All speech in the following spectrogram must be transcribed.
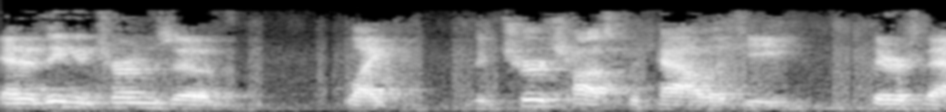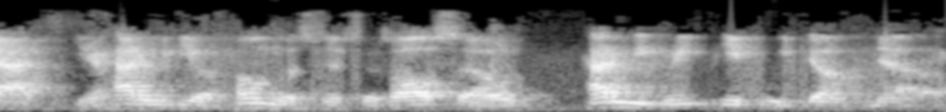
and I think in terms of like the church hospitality, there's that you know how do we deal with homelessness? There's also how do we greet people we don't know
